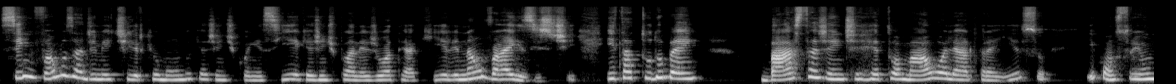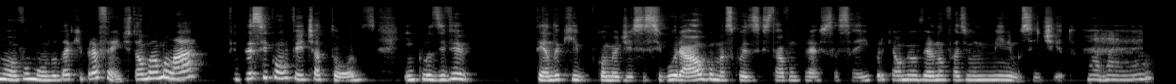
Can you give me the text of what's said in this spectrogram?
sim, vamos admitir que o mundo que a gente conhecia, que a gente planejou até aqui, ele não vai existir. E está tudo bem. Basta a gente retomar o olhar para isso e construir um novo mundo daqui para frente. Então, vamos lá, fiz esse convite a todos, inclusive tendo que, como eu disse, segurar algumas coisas que estavam prestes a sair, porque, ao meu ver, não fazia o um mínimo sentido. Uhum.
